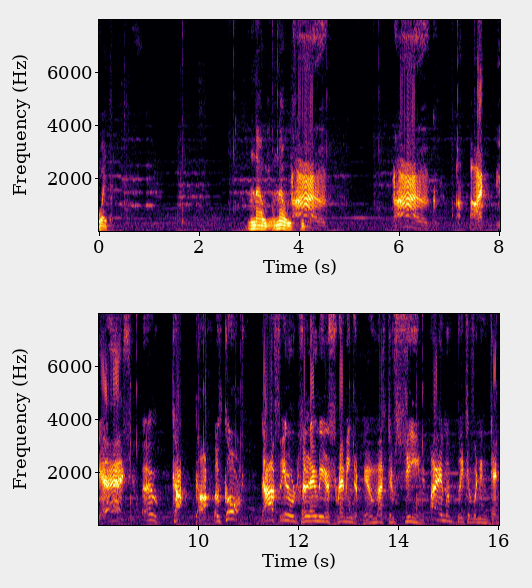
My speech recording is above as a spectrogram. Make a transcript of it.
Wait. Now you, now we speak. Thelonious Remington, you must have seen. I am a bit of an indent.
